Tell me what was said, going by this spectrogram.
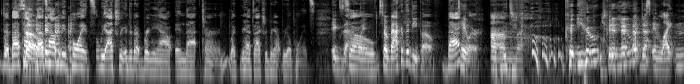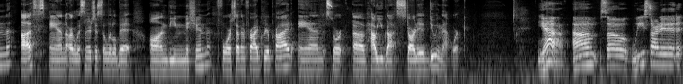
That- That's how that's how many points we actually ended up bringing out in that turn. Like we had to actually bring out real points. exactly. So, so- back at the depot, Back Taylor, um, could you could you just enlighten us and our listeners just a little bit on the mission for Southern Fried Queer Pride and sort of how you got started doing that work? Yeah. Um, so we started.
